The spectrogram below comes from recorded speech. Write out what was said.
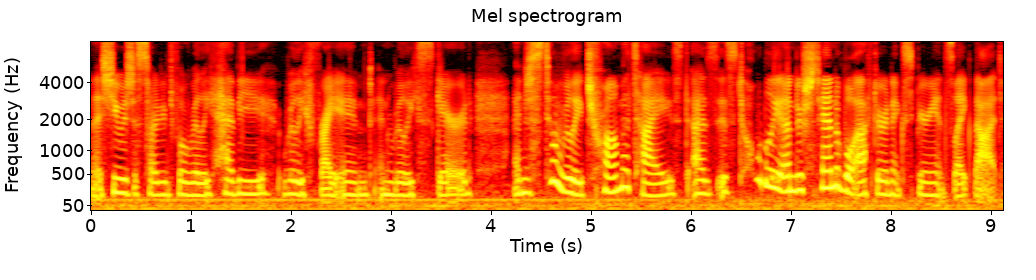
that she was just starting to feel really heavy, really frightened, and really scared, and just still really traumatized, as is totally understandable after an experience like that.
